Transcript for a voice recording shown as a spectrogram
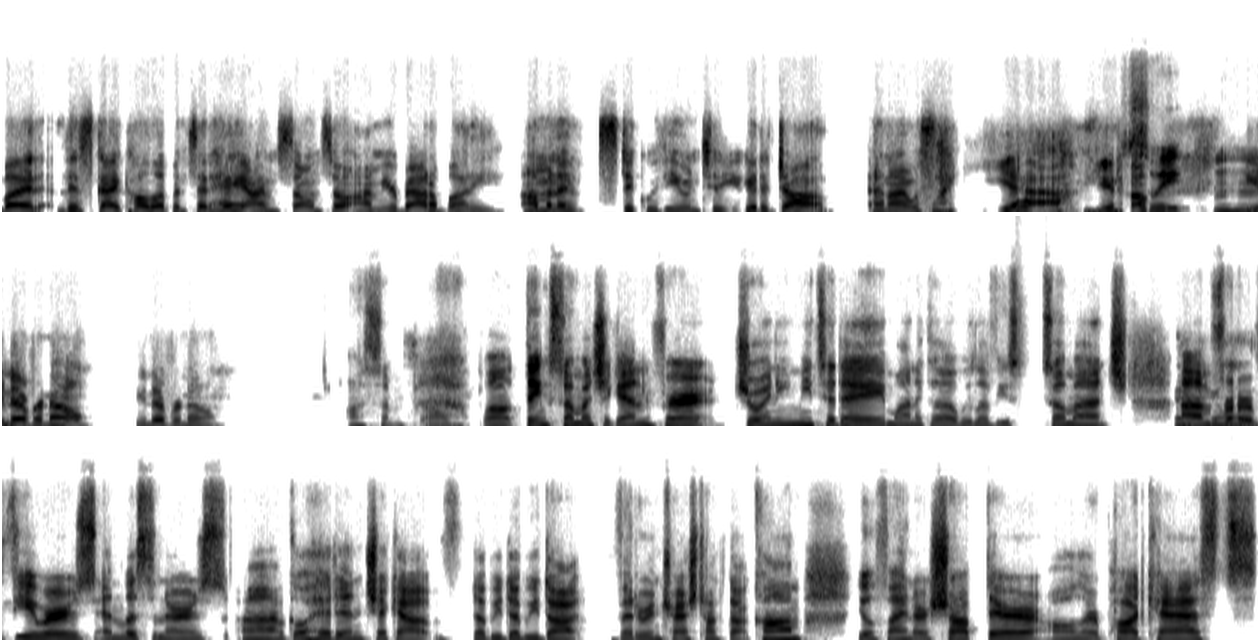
but this guy called up and said, Hey, I'm so and so. I'm your battle buddy. I'm going to stick with you until you get a job. And I was like, Yeah, you know, Sweet. you Mhm. never know. You never know. Awesome. So, Well, thanks so much again for joining me today, Monica. We love you so much. Um, you for our viewers and listeners, uh, go ahead and check out www.veterantrashtalk.com. You'll find our shop there, all our podcasts,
